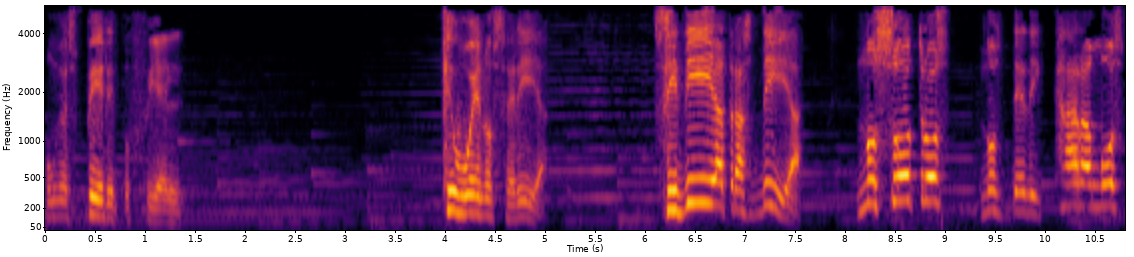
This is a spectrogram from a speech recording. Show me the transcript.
un espíritu fiel. Qué bueno sería si día tras día nosotros nos dedicáramos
